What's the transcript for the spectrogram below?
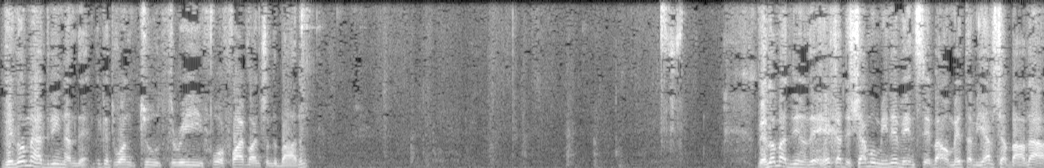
Velo mahadrinan le. Look at one, two, three, four, five lines on the bottom. ולא מדרין עליה, היכא דשמו מיניה ואנסבה ומתה וירשה בעלה,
